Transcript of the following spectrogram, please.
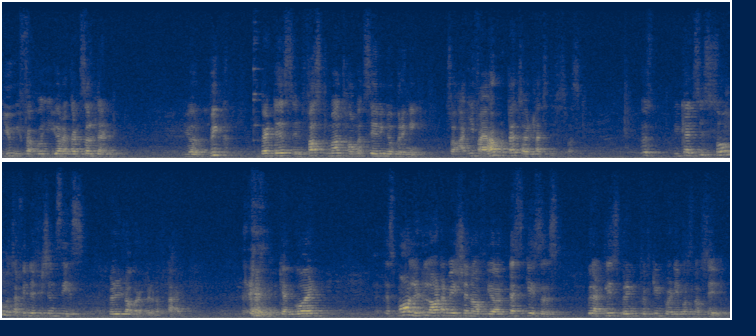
you, if you are a consultant, your big bet is in first month how much saving you're bringing. So I- if I have to touch, I'll touch this first. Because you can see so much of inefficiencies built over a period of time. you can go and, a small little automation of your test cases will at least bring 15-20% of saving.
